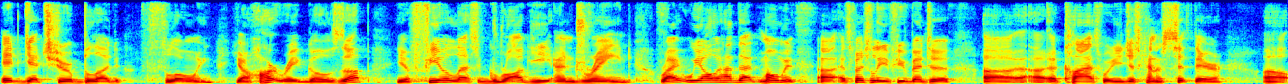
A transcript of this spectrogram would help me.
It gets your blood flowing. Your heart rate goes up. You feel less groggy and drained, right? We all have that moment, uh, especially if you've been to uh, a class where you just kind of sit there uh,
